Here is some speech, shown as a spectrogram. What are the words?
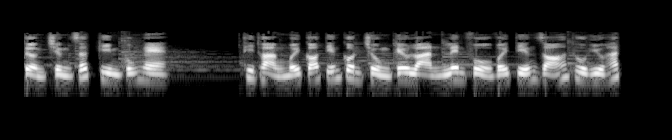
tưởng chừng rớt kim cũng nghe. Thi thoảng mới có tiếng côn trùng kêu loạn lên phủ với tiếng gió thu hưu hắt.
